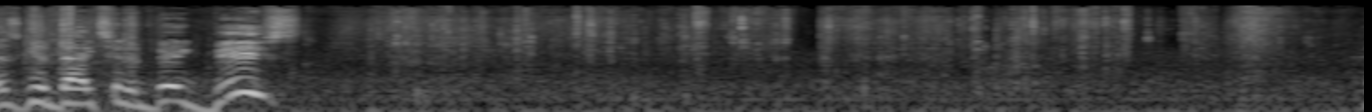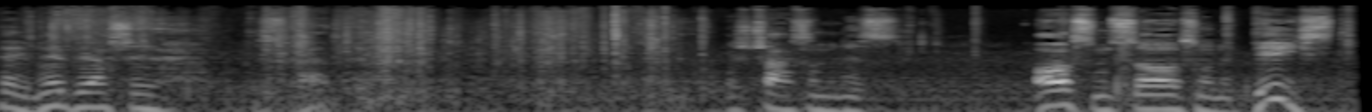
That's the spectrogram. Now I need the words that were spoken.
Let's get back to the big beast. Hey, maybe I should. Let's try some of this awesome sauce on the beast.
